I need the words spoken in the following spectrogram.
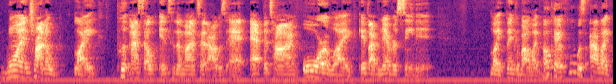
one trying to like put myself into the mindset I was at at the time, or like if I've never seen it, like think about like, okay, who was I like?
